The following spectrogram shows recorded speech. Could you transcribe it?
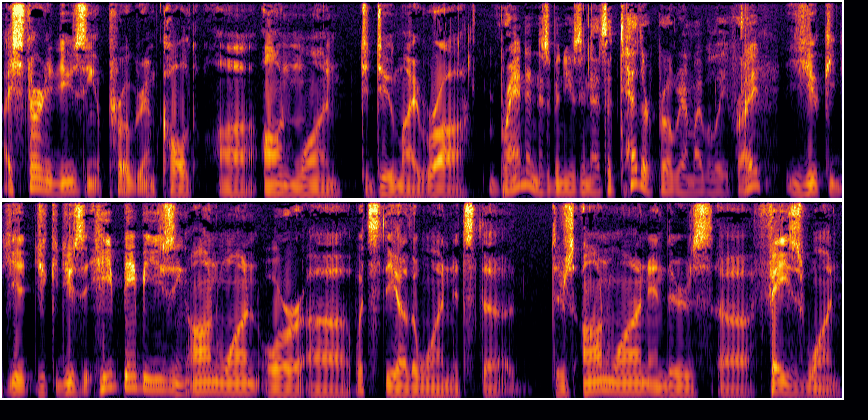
I started using a program called uh, ON1 to do my raw. Brandon has been using that as a tethered program, I believe, right? You could get you could use it. He may be using ON1 or uh, what's the other one? It's the there's ON1 and there's uh, Phase One.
